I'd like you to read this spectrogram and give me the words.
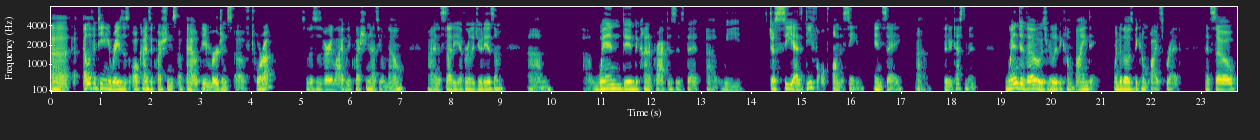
Uh, Elephantini raises all kinds of questions about the emergence of Torah. So this is a very lively question, as you'll know, uh, in the study of early Judaism. Um, uh, when did the kind of practices that uh, we just see as default on the scene in, say, uh, the New Testament, when do those really become binding? When do those become widespread? And so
